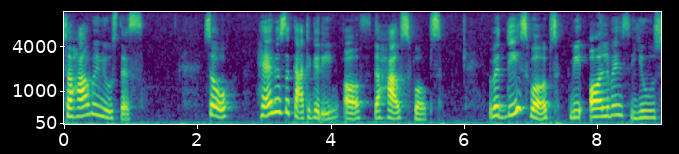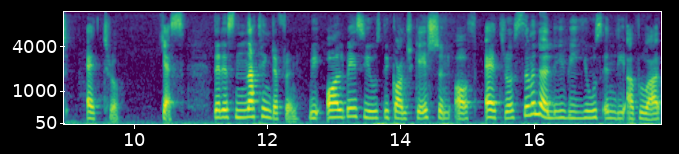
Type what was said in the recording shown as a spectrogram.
So, how we use this? So, here is the category of the house verbs. With these verbs, we always use être. Yes, there is nothing different. We always use the conjugation of être. Similarly, we use in the avoir.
